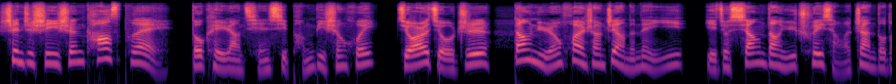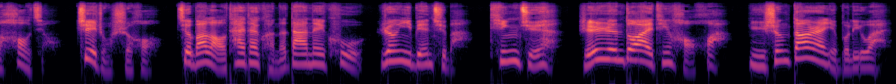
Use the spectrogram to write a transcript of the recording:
甚至是一身 cosplay。都可以让前戏蓬荜生辉。久而久之，当女人换上这样的内衣，也就相当于吹响了战斗的号角。这种时候，就把老太太款的大内裤扔一边去吧。听觉，人人都爱听好话，女生当然也不例外。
